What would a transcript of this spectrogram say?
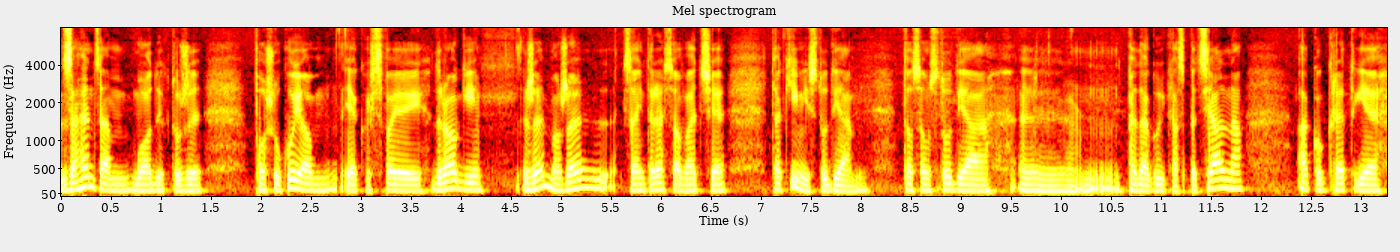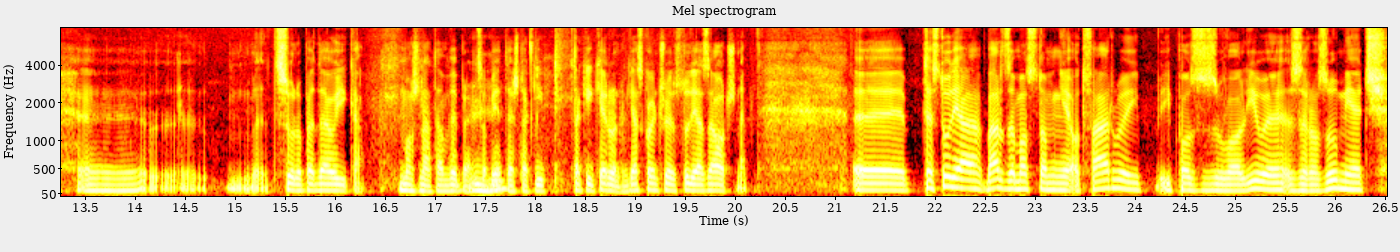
zachęcam młodych, którzy poszukują jakoś swojej drogi, że może zainteresować się takimi studiami. To są studia yy, pedagogika specjalna, a konkretnie suropedagogika. Można tam wybrać sobie też taki, taki kierunek. Ja skończyłem studia zaoczne. Yy, Te studia bardzo mocno mnie otwarły i, i pozwoliły zrozumieć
